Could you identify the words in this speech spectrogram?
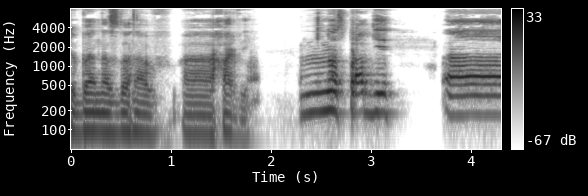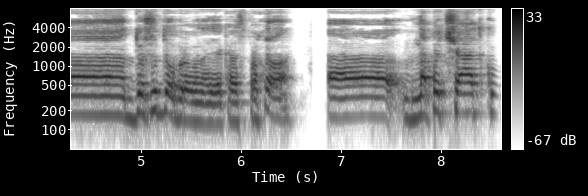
тебе наздогнав е, Харві. Насправді е, дуже добре вона якраз проходила. На початку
